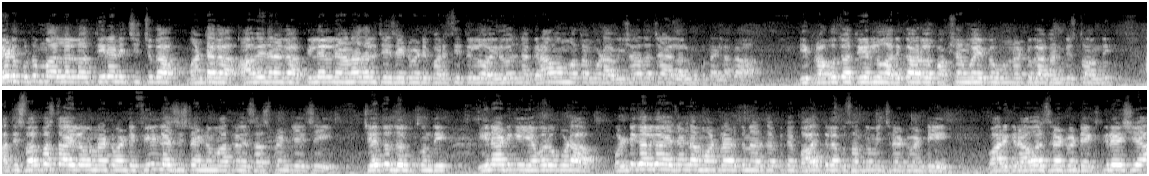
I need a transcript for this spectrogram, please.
ఏడు కుటుంబాలలో తీరని చిచ్చుగా మంటగా ఆవేదనగా పిల్లల్ని అనాథలు చేసేటువంటి పరిస్థితుల్లో ఈ రోజున గ్రామం మొత్తం కూడా విషాద ఛాయలు అలుముకునేలాగా ఈ ప్రభుత్వ తీరులు అధికారుల పక్షం వైపు ఉన్నట్టుగా కనిపిస్తోంది. అతి స్వల్ప స్థాయిలో ఉన్నటువంటి ఫీల్డ్ అసిస్టెంట్ను మాత్రమే సస్పెండ్ చేసి చేతులు దులుపుకుంది. ఈనాటికి ఎవరు కూడా పొలిటికల్గా ఎజెండా మాట్లాడుతున్నారు తప్పితే బాధితులకు సంగమించినటువంటి వారికి రావాల్సినటువంటి ఎక్స్గ్రేషియా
